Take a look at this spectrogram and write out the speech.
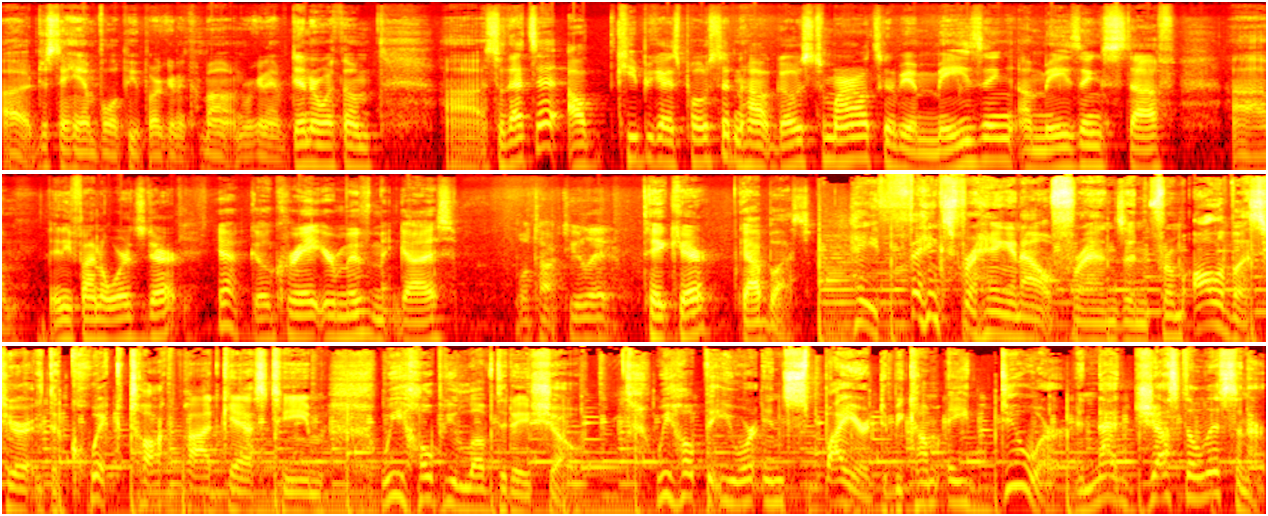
Uh, just a handful of people are going to come out and we're going to have dinner with them. Uh, so that's it. I'll keep you guys posted on how it goes tomorrow. It's going to be amazing, amazing stuff. Um, any final words, Derreck? Yeah, go create your movement, guys. We'll talk to you later. Take care. God bless. Hey, thanks for hanging out, friends. And from all of us here at the Quick Talk Podcast team, we hope you loved today's show. We hope that you were inspired to become a doer and not just a listener.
